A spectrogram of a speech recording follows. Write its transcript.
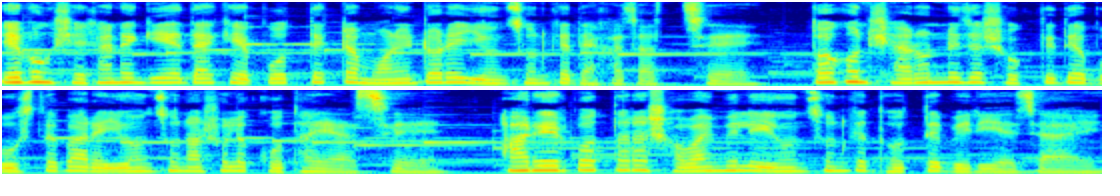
এবং সেখানে গিয়ে দেখে প্রত্যেকটা মনিটরে ইয়নসনকে দেখা যাচ্ছে। তখন শ্যারন নিজের শক্তি দিয়ে বুঝতে পারে ইয়নসন আসলে কোথায় আছে। আর এরপর তারা সবাই মিলে ইয়নসনকে ধরতে বেরিয়ে যায়।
